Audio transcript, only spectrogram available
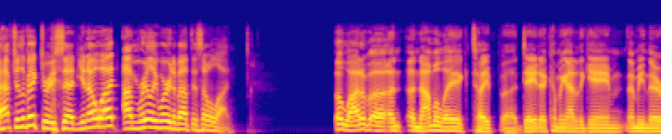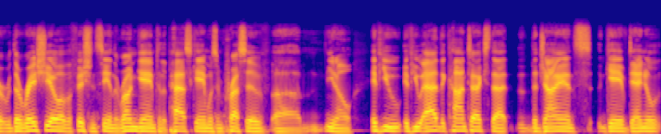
after the victory, said, "You know what? I'm really worried about this O line." A lot of uh, an type uh, data coming out of the game. I mean, their the ratio of efficiency in the run game to the pass game was impressive. Uh, you know, if you if you add the context that the Giants gave Daniel,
